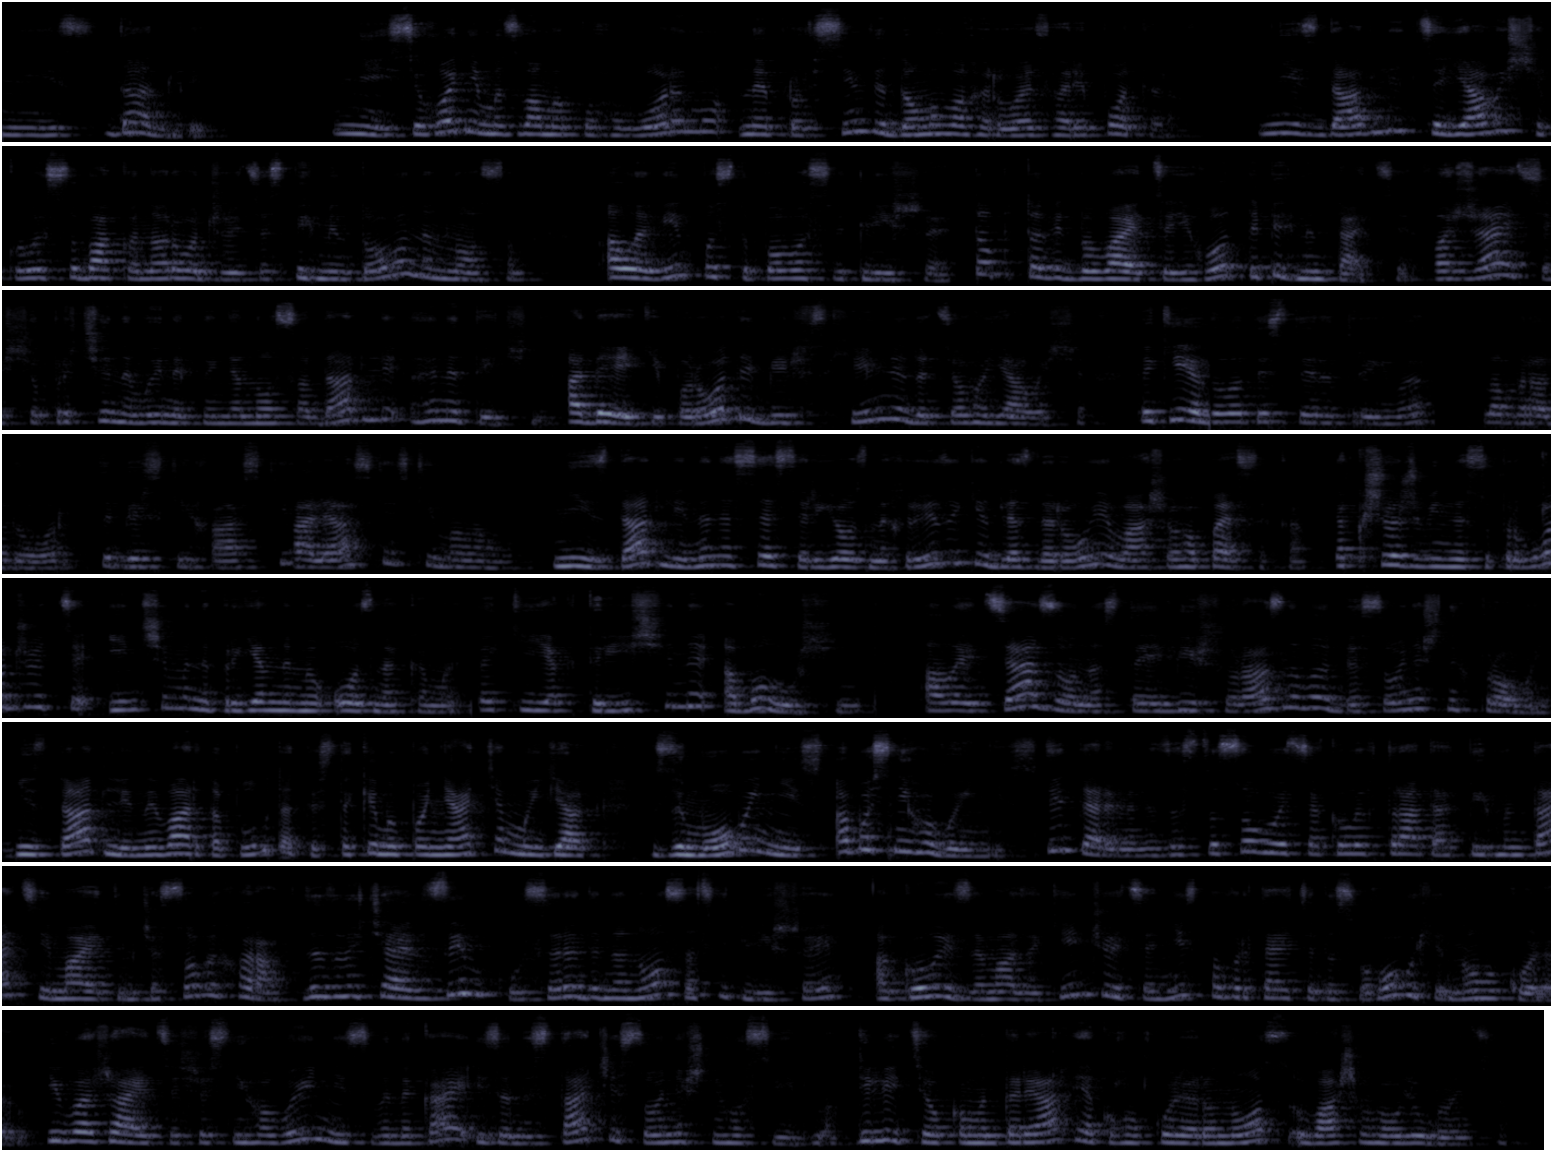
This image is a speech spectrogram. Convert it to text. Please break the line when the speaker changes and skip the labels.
Ніс Дадлі. Ні, сьогодні ми з вами поговоримо не про всім відомого героя з Гаррі Поттера. Ніс Дадлі це явище, коли собака народжується з пігментованим носом, але він поступово світлішає, тобто відбувається його депігментація. Вважається, що причини виникнення носа Дадлі генетичні, а деякі породи більш схильні до цього явища, такі як золотистий ретривер, лабрадор, сибірський хаскі, аляскінський маламут. Ніс Дадлі не несе серйозних ризиків для здоров'я вашого песика, якщо ж він не супроводжується іншими неприємними ознаками, такі як тріщини або лущення. Але ця зона стає більш уразливою для сонячних променів. Ніс Дадлі не варто плутати з такими поняттями, як зимовий ніс або сніговий ніс. Ці терміни застосовуються, коли втрата пігментації має тимчасовий характер. Зазвичай взимку середина носа світлішає, а коли зима закінчується, ніс повертається до свого вихідного кольору. І вважається, що сніговий ніс виникає із-за нестачі сонячного світла. Діліться у коментарях, якого кольору нос у вашого улюбленця.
